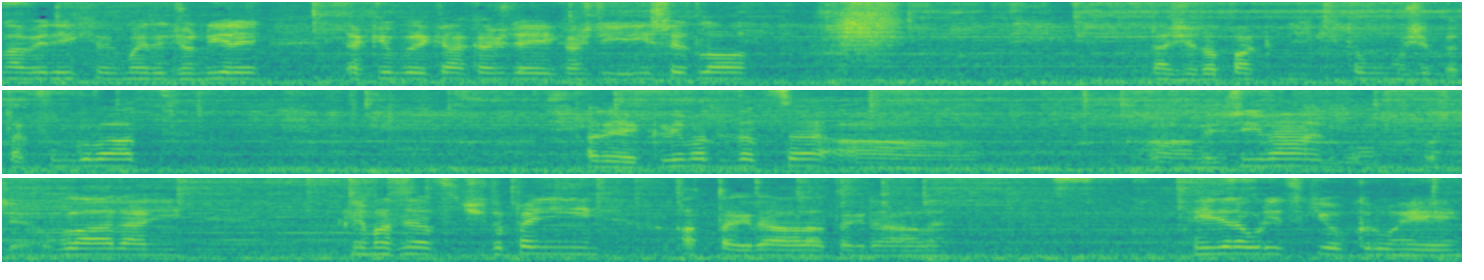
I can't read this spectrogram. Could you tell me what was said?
na videích, jak mají ty John Deere, jaký bliká každý, každý jiný světlo. Takže to pak díky tomu může tak fungovat. Tady je klimatizace a, a vyhřívání, nebo prostě ovládání klimatizace či topení a tak dále a tak dále. Hydraulické okruhy,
